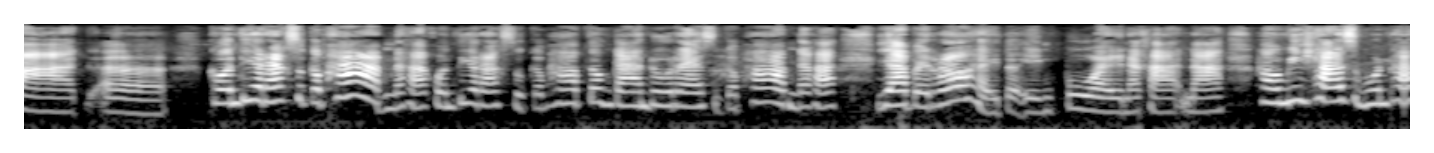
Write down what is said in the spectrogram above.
ฝากเอ่อคนที่รักสุขภาพนะคะ คนที่รักสุขภาพต้องการดูแลสุขภาพนะคะ อย่าไปรอให้ตัวเองป่วยนะคะนะเฮามีชาสมุนไพร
